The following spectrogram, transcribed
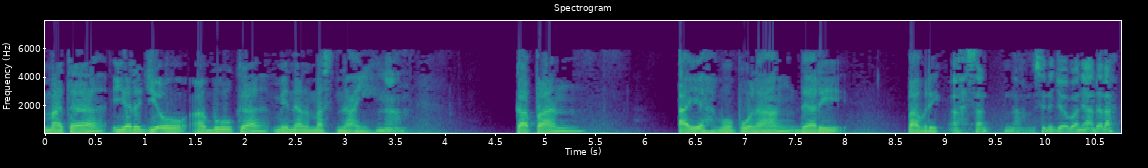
mata yarji'u abuka minal masna'i. Nah. Kapan ayahmu pulang dari pabrik. Ahsan. Nah, di sini jawabannya adalah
